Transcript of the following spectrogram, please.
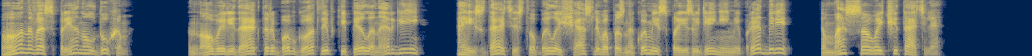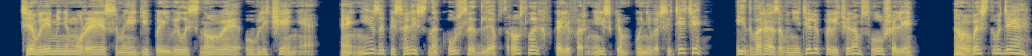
Он воспрянул духом. Новый редактор Боб Готлиб кипел энергией, а издательство было счастливо познакомить с произведениями Брэдбери массового читателя. Тем временем у Рэя с Мэгги появилось новое увлечение. Они записались на курсы для взрослых в Калифорнийском университете и два раза в неделю по вечерам слушали в Вествуде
